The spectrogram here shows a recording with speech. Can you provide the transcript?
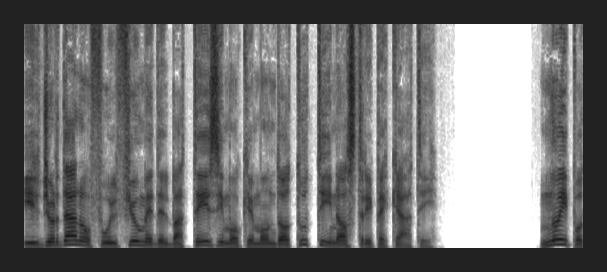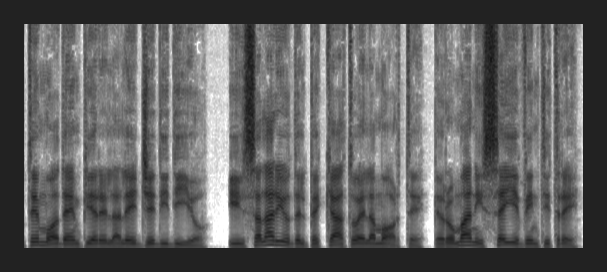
Il Giordano fu il fiume del battesimo che mondò tutti i nostri peccati. Noi potemmo adempiere la legge di Dio, il salario del peccato è la morte, Romani 6 e 23,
